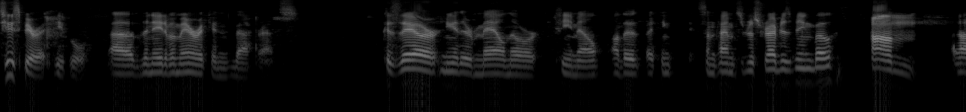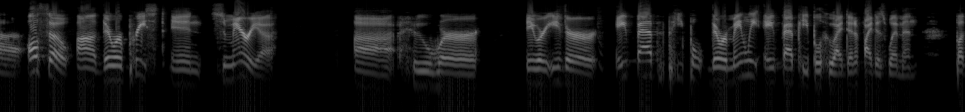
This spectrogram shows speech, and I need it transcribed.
two spirit people, uh, the Native American backgrounds, because they are neither male nor female. Although I think sometimes they're described as being both. Um. Uh, Also, uh, there were priests in Sumeria, uh, who were they were either AFAB people. There were mainly AFAB people who identified as women, but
